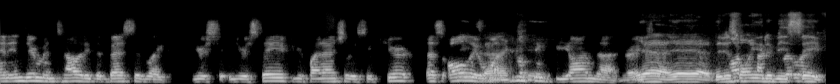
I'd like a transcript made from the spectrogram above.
and in their mentality, the best is like you're you're safe, you're financially secure. That's all they want. You don't think beyond that, right? Yeah, yeah, yeah. They just want you to be we're like- safe.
